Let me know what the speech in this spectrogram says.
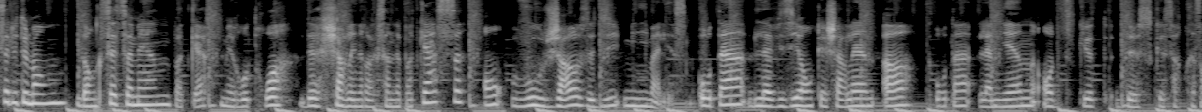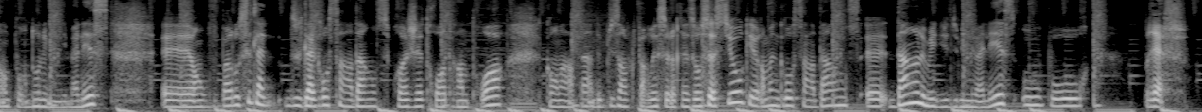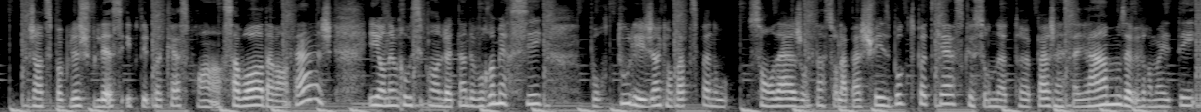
Salut tout le monde! Donc cette semaine, podcast numéro 3 de Charlène Roxane le podcast, on vous jase du minimalisme. Autant de la vision que Charlène a, autant la mienne, on discute de ce que ça représente pour nous le minimalisme. Euh, on vous parle aussi de la, de la, grosse tendance du projet 333 qu'on entend de plus en plus parler sur les réseaux sociaux, qui est vraiment une grosse tendance euh, dans le milieu du minimalisme ou pour... Bref, J'en dis pas plus, je vous laisse écouter le podcast pour en savoir davantage. Et on aimerait aussi prendre le temps de vous remercier pour tous les gens qui ont participé à nos sondages, autant sur la page Facebook du podcast que sur notre page Instagram. Vous avez vraiment été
